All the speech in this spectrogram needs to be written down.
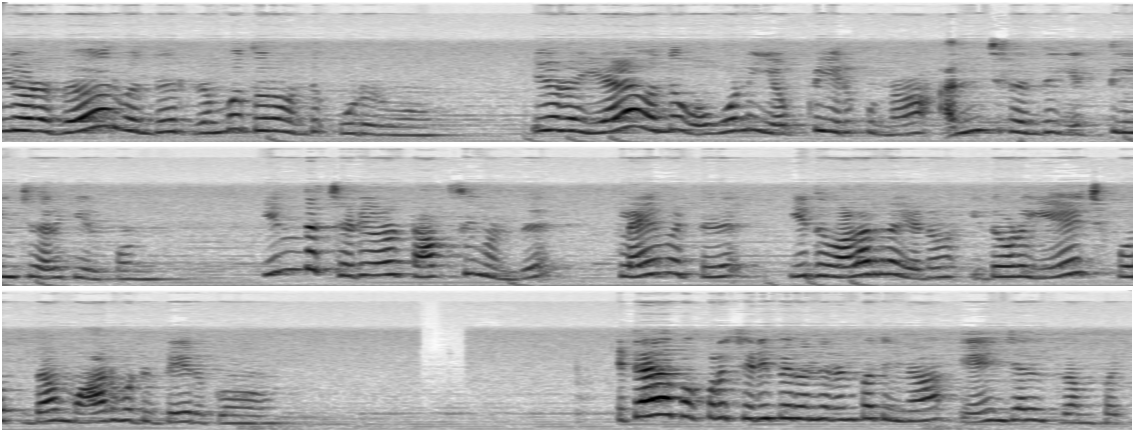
இதோட வேர் வந்து ரொம்ப தூரம் வந்து ஊடுருவோம். இதோட இலை வந்து ஒவ்வொன்றும் எப்படி இருக்கும்னா அஞ்சுலேருந்து எட்டு இன்ச் வரைக்கும் இருக்கும். இந்த செடியோட டாக்ஸின் வந்து கிளைமேட்டு இது வளர்ற இடம் இதோட ஏஜ் பொறுத்து தான் மாறுபட்டுக்கிட்டே இருக்கும். இட்டாலியா பார்க்குற செடி பேர் வந்து என்னென்னு பார்த்தீங்கன்னா ஏஞ்சல் ட்ரம்பட்.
